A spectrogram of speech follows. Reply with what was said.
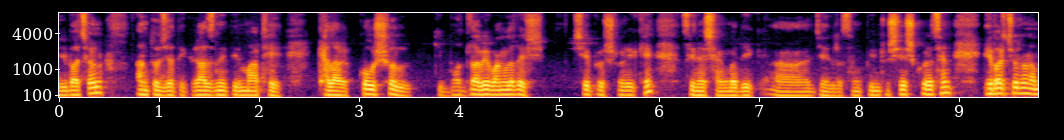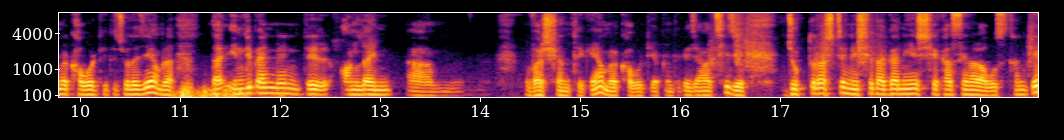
নির্বাচন। আন্তর্জাতিক রাজনীতির মাঠে খেলার কৌশল কি বদলাবে বাংলাদেশ? সেই প্রশ্ন রেখে সিনিয়র সাংবাদিক জাহিদুল হাসান পিন্টু শেষ করেছেন। এবার চলুন আমরা খবরটিতে চলে যাই। আমরা দ্য ইন্ডিপেন্ডেন্টের অনলাইন ভার্সন থেকে আমরা খবরটি আপনাদেরকে জানাচ্ছি যে যুক্তরাষ্ট্রের নিষেধাজ্ঞা নিয়ে শেখ হাসিনার অবস্থানকে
